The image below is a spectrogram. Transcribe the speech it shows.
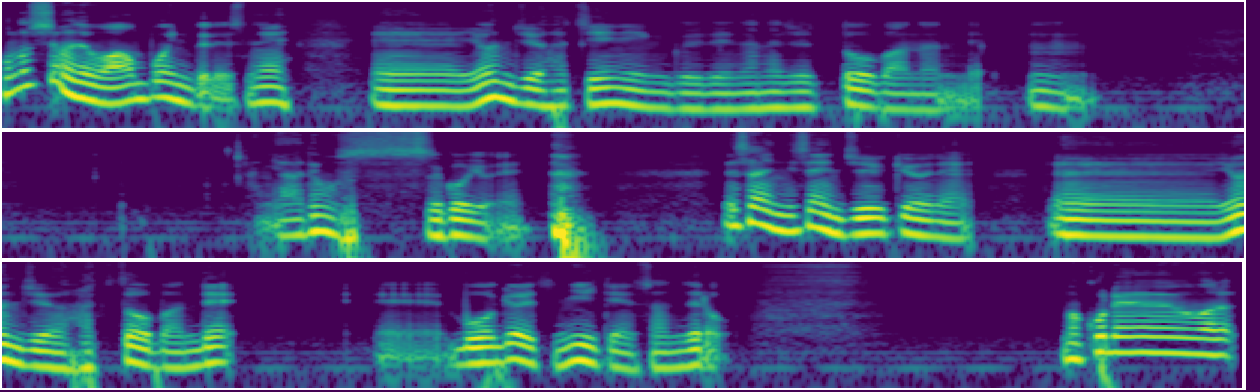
この年はでもワンポイントですね。えー、48イニングで70登板なんで。うん。いや、でもすごいよね。で、さらに2019年、えー、48登板で、えー、防御率2.30。まあ、これは、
